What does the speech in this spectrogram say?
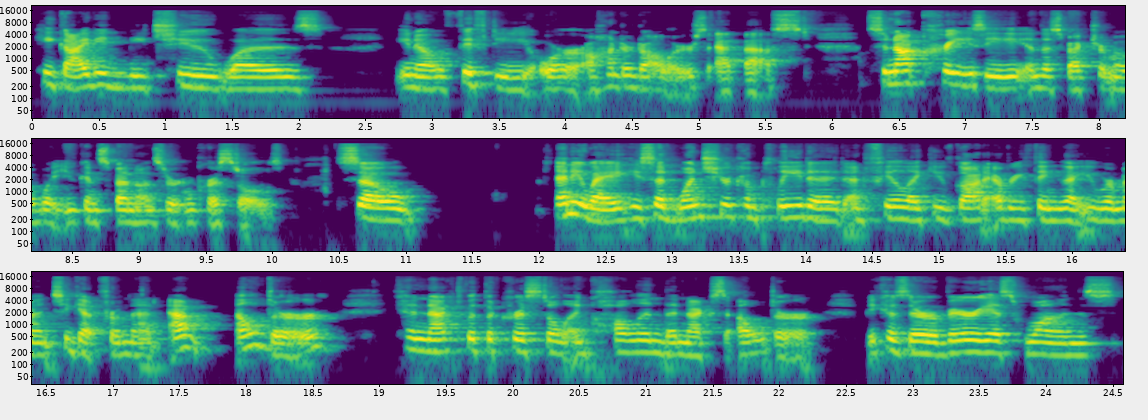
he guided me to was, you know, 50 or $100 at best. So not crazy in the spectrum of what you can spend on certain crystals. So anyway, he said once you're completed and feel like you've got everything that you were meant to get from that elder, connect with the crystal and call in the next elder because there are various ones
